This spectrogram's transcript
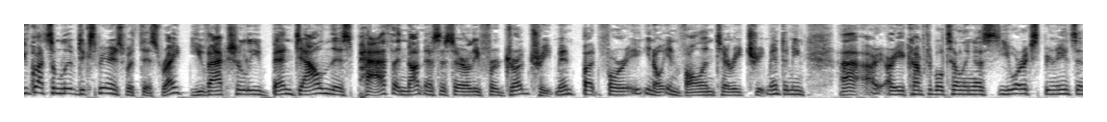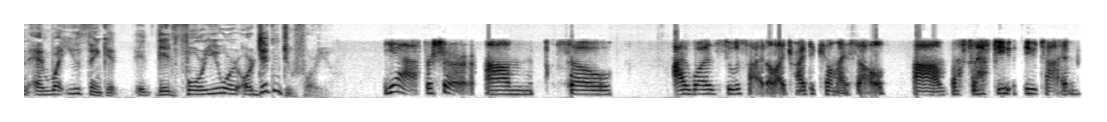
You've got some lived experience with this, right? You've actually been down this path and not necessarily for drug treatment, but for, you know, involuntary treatment. I mean, uh, are, are, you comfortable telling us your experience and, and what you think it, it did for you or, or didn't do for you? Yeah, for sure. Um, so I was suicidal. I tried to kill myself um, a few, few times.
